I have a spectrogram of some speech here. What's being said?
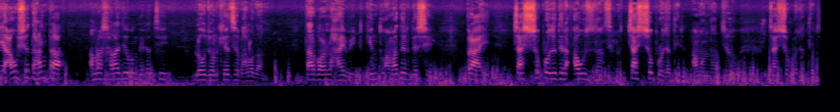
এই আউশের ধানটা আমরা সারা জীবন দেখেছি, লোকজন খেয়েছে ভালো ধান। তারপর হলো হাইব্রিড। কিন্তু আমাদের দেশে প্রায় চারশো প্রজাতির আউশ ধান ছিল, চারশো প্রজাতির আমন ধান ছিল, চারশো প্রজাতির।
